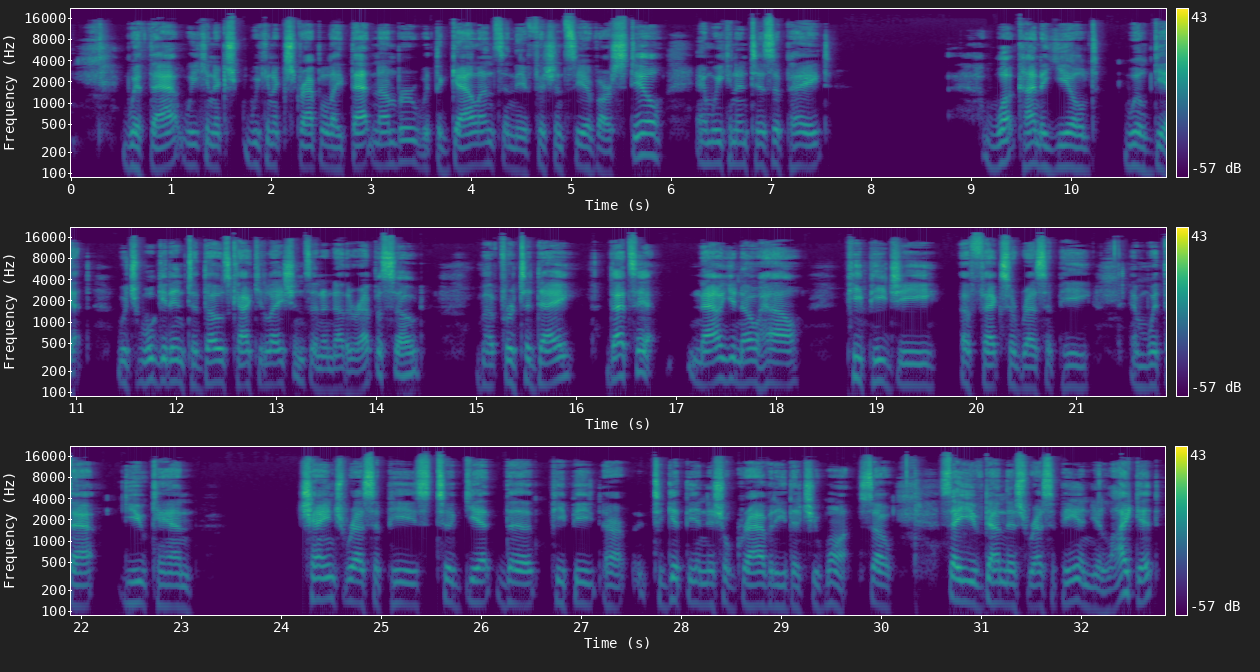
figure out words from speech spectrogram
With that, we can, ex- we can extrapolate that number with the gallons and the efficiency of our still, and we can anticipate what kind of yield we'll get, which we'll get into those calculations in another episode. But for today, that's it. Now you know how PPG affects a recipe, and with that, you can change recipes to get the PP uh, to get the initial gravity that you want. So, say you've done this recipe and you like it,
